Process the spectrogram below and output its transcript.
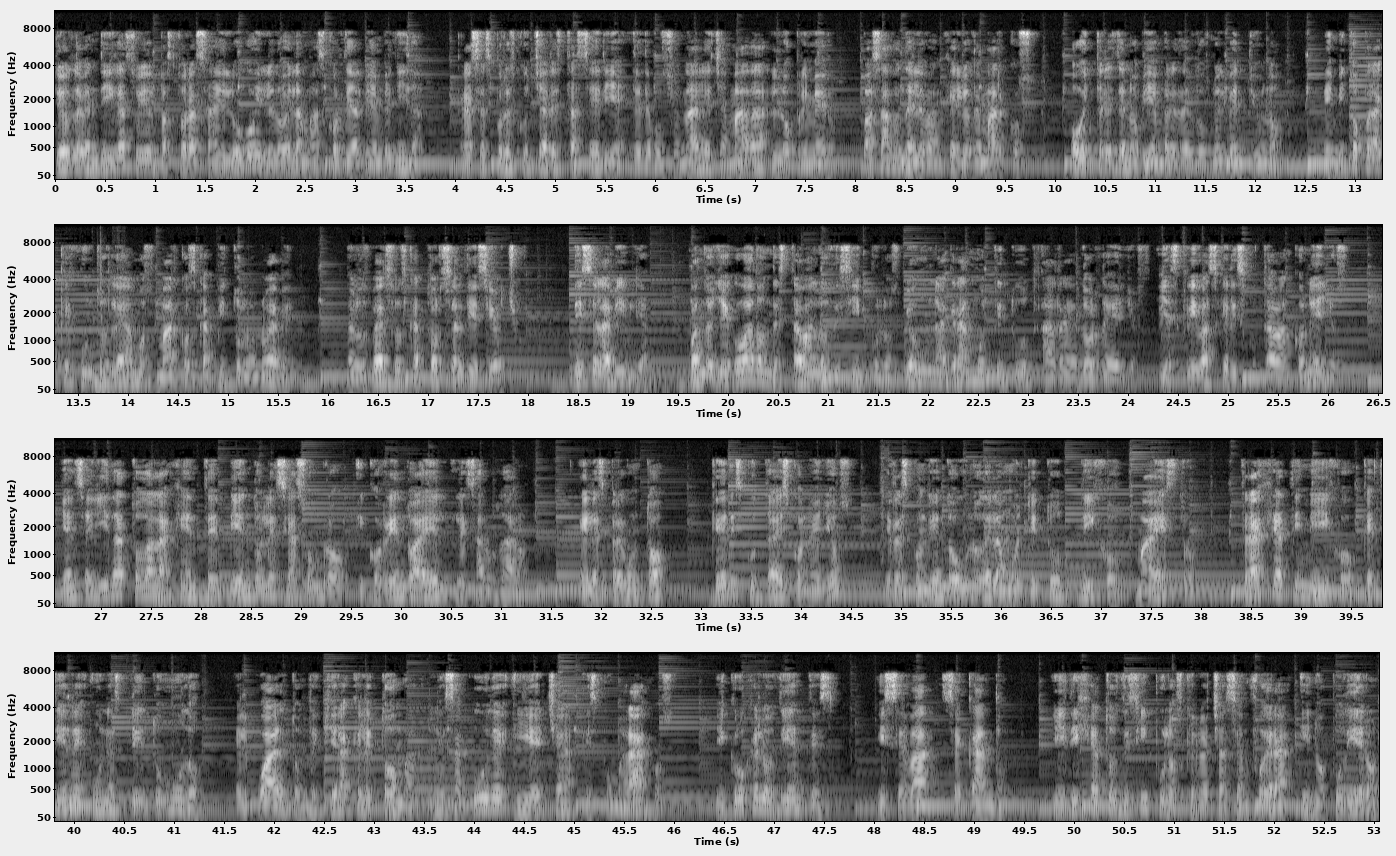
Dios le bendiga, soy el pastor Asael Lugo y le doy la más cordial bienvenida. Gracias por escuchar esta serie de devocionales llamada Lo Primero, basado en el Evangelio de Marcos. Hoy 3 de noviembre del 2021, le invito para que juntos leamos Marcos capítulo 9, de los versos 14 al 18. Dice la Biblia, cuando llegó a donde estaban los discípulos, vio una gran multitud alrededor de ellos y escribas que disputaban con ellos y enseguida toda la gente viéndole se asombró y corriendo a él le saludaron. Él les preguntó, ¿qué disputáis con ellos? Y respondiendo uno de la multitud dijo, Maestro, traje a ti mi hijo que tiene un espíritu mudo, el cual donde quiera que le toma, le sacude y echa espumarajos, y cruje los dientes, y se va secando. Y dije a tus discípulos que lo echasen fuera, y no pudieron.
